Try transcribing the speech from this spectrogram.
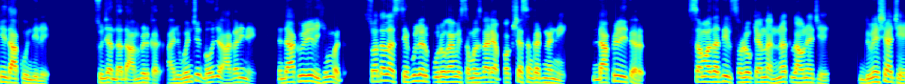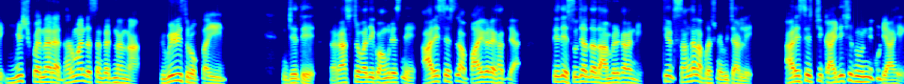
हे दाखवून दिले. सुजातदादा आंबेडकर आणि वंचित बहुजन आघाडीने दाखविलेली हिंमत स्वतःला सेक्युलर पुरोगामी समजणाऱ्या पक्ष संघटनांनी दाखविली तर समाजातील सलोख्यांना नख लावण्याचे द्वेषाचे विष पडणाऱ्या धर्मांध संघटनांना वेळीच रोखता येईल. जेथे राष्ट्रवादी काँग्रेसने आर एस एसला पायगड्या घातल्या तेथे सुजातदादा आंबेडकरांनी थेट संघाला प्रश्न विचारले. आर एस एसची कायदेशीर नोंदणी कुठे आहे?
